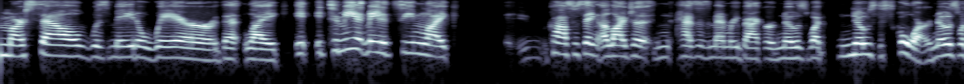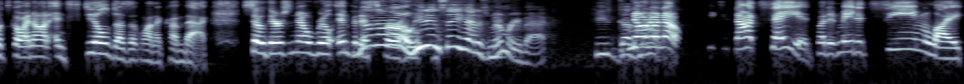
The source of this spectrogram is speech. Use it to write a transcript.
Marcel was made aware that, like, it. it to me, it made it seem like Klaus was saying Elijah has his memory back or knows what knows the score, knows what's going on, and still doesn't want to come back. So there's no real no, impetus no, for. no. He didn't say he had his memory back. He does no, not. no, no. He did not say it, but it made it seem like,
